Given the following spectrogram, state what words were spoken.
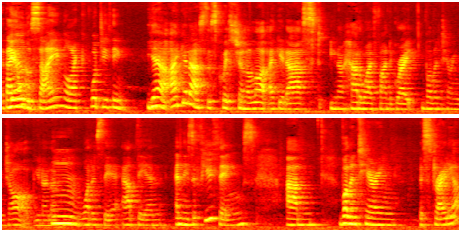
Are they all the same? Like, what do you think? Yeah, I get asked this question a lot. I get asked, you know, how do I find a great volunteering job? You know, like Mm. what is there out there? And, and there's a few things. Um, Volunteering Australia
